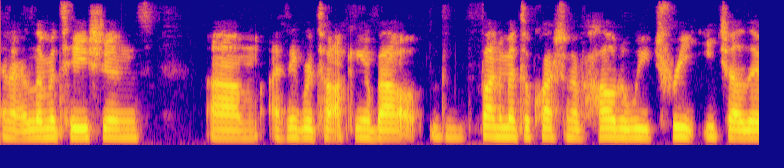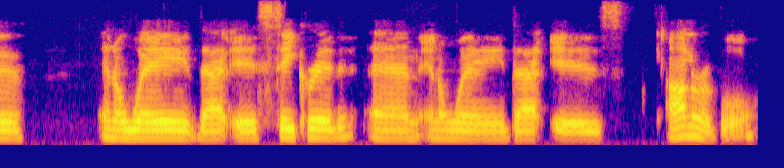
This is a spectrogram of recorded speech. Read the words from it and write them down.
and our limitations. Um, I think we're talking about the fundamental question of how do we treat each other in a way that is sacred and in a way that is honorable.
